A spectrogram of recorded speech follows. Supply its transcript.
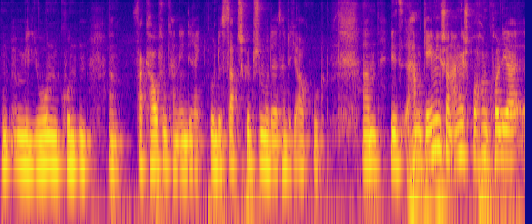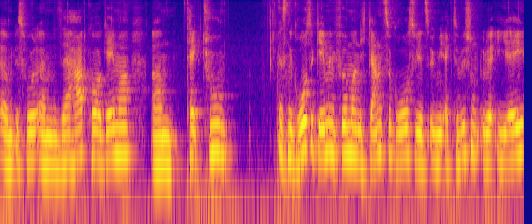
Millionen Kunden ähm, verkaufen kann indirekt. Und das Subscription-Modell ist natürlich auch gut. Ähm, wir haben Gaming schon angesprochen. Collier ähm, ist wohl ähm, sehr Hardcore-Gamer. Ähm, Take-Two ist eine große Gaming-Firma, nicht ganz so groß wie jetzt irgendwie Activision oder EA.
